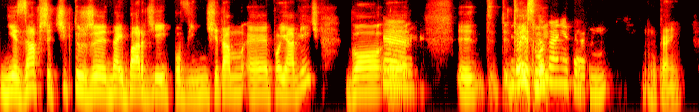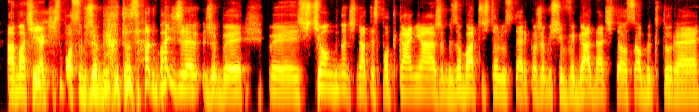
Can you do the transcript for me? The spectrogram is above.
nie zawsze ci, którzy najbardziej powinni się tam e, pojawić, bo e, tak. to jest mój... tak. Mhm. Okej. Okay. A macie jakiś sposób, żeby to zadbać, żeby e, ściągnąć na te spotkania, żeby zobaczyć to lusterko, żeby się wygadać te osoby, które,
